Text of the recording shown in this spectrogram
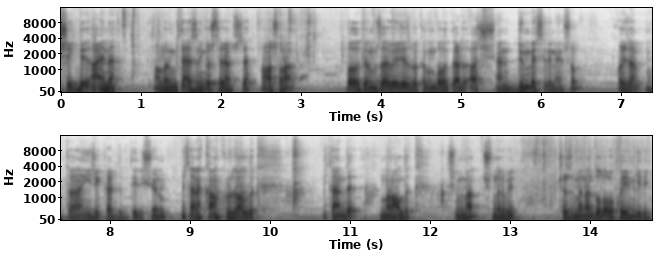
şekli aynı. Onların bir tanesini göstereyim size. Ondan sonra balıklarımıza vereceğiz bakalım. Balıklar da aç. Yani dün besledim en son. O yüzden muhtemelen yiyeceklerdir diye düşünüyorum. Bir tane kan kurdu aldık. Bir tane de bundan aldık. Şimdi ben şunları bir çözümlenen dolaba koyayım geleyim.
